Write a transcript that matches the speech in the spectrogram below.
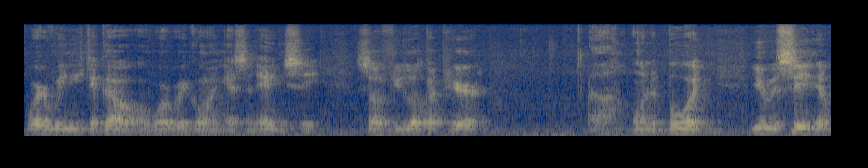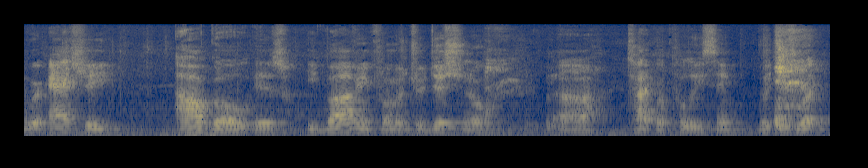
where we need to go or where we're going as an agency. So if you look up here uh, on the board, you will see that we're actually, our goal is evolving from a traditional uh, type of policing, which is what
